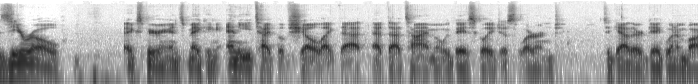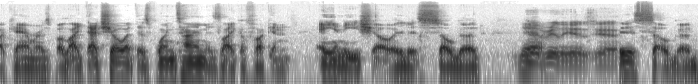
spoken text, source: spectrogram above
zero experience making any type of show like that at that time, and we basically just learned together. Gig went and bought cameras, but like that show at this point in time is like a fucking A and E show. It is so good. Yeah, it really is. Yeah. It is so good.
